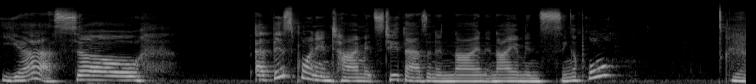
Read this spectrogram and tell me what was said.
Yeah, so at this point in time, it's 2009, and I am in Singapore. Yeah.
